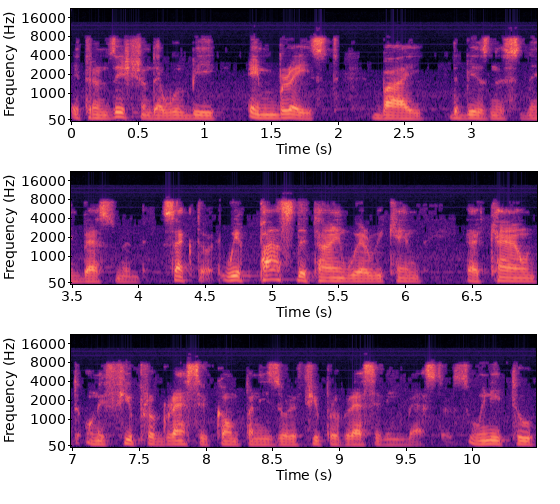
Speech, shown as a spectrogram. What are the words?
a transition that will be embraced by the business, the investment sector. We're past the time where we can uh, count on a few progressive companies or a few progressive investors. We need to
